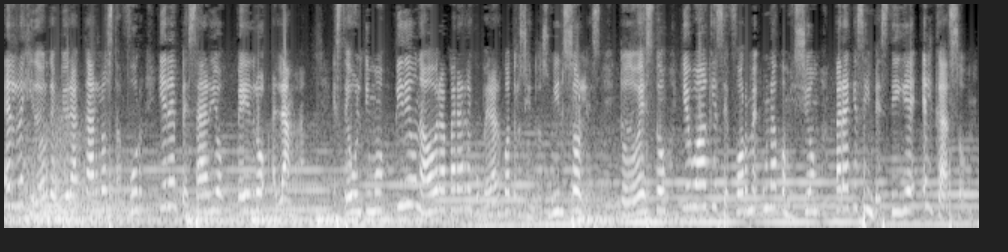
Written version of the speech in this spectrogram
el regidor de Piura Carlos Tafur y el empresario Pedro Alama. Este último pidió una obra para recuperar 400 mil soles. Todo esto llevó a que se forme una comisión para que se investigue el caso.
